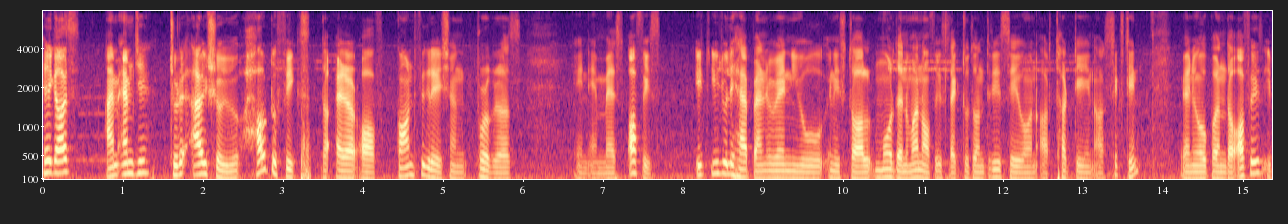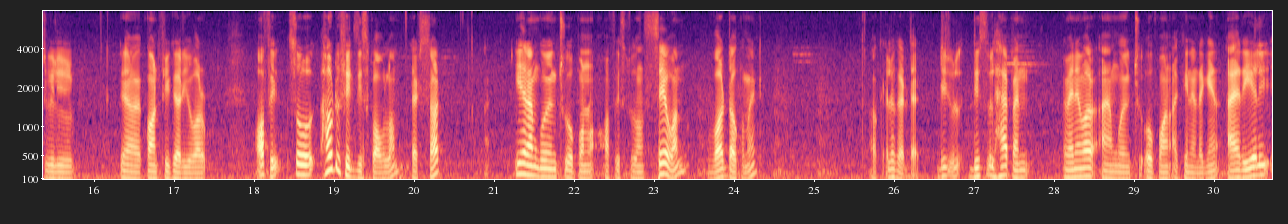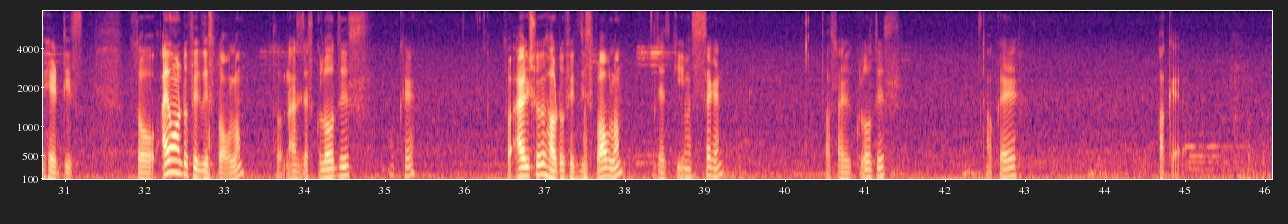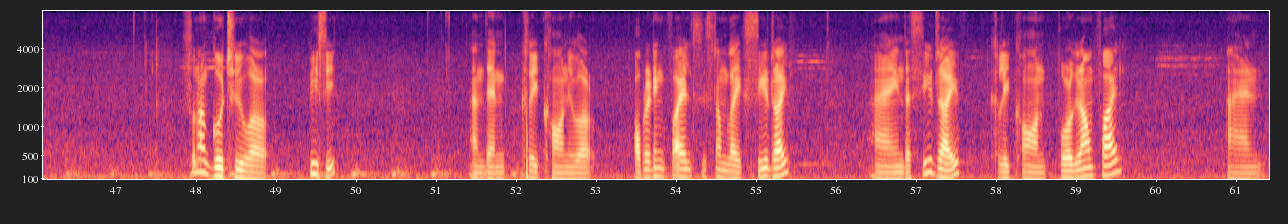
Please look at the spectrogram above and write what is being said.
Hey guys, I'm MJ. Today I'll show you how to fix the error of configuration progress in MS Office. It usually happens when you install more than one office like 2003, 7 or 13 or 16. When you open the office, it will uh, configure your office. So how to fix this problem? Let's start. Here I'm going to open Office 2007 Word document. Okay, look at that. This will, this will happen whenever I am going to open again and again I really hate this. So I want to fix this problem. So let's just close this. Okay. So I will show you how to fix this problem. Just give me a second. First I will close this. Okay. Okay. So now go to your PC and then click on your operating file system like C drive. And in the C drive click on program file and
